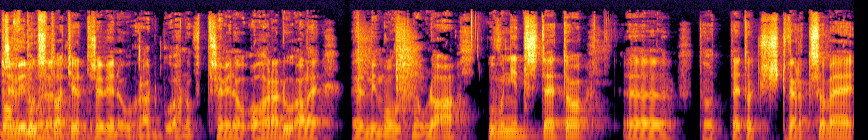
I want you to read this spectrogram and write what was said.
No, v podstatě hradbu. dřevěnou hradbu, ano, dřevěnou ohradu, ale velmi mohutnou. No a uvnitř této, to, této čtvercové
